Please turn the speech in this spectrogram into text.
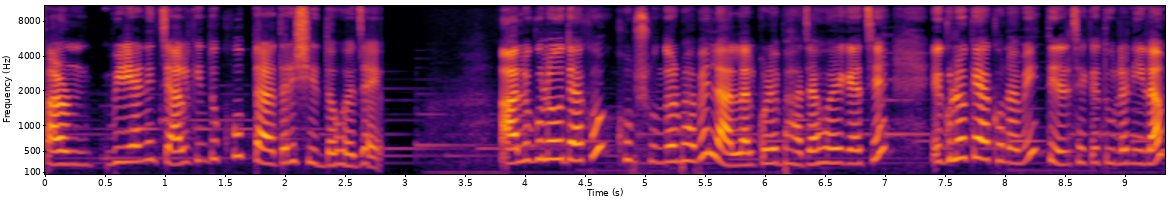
কারণ বিরিয়ানির চাল কিন্তু খুব তাড়াতাড়ি সিদ্ধ হয়ে যায়। আলুগুলোও দেখো খুব সুন্দরভাবে লাল লাল করে ভাজা হয়ে গেছে। এগুলোকে এখন আমি তেল থেকে তুলে নিলাম।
